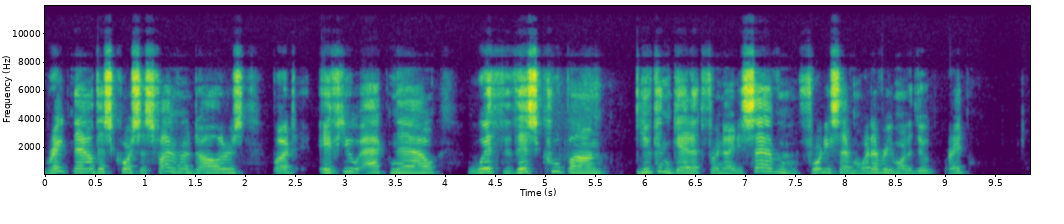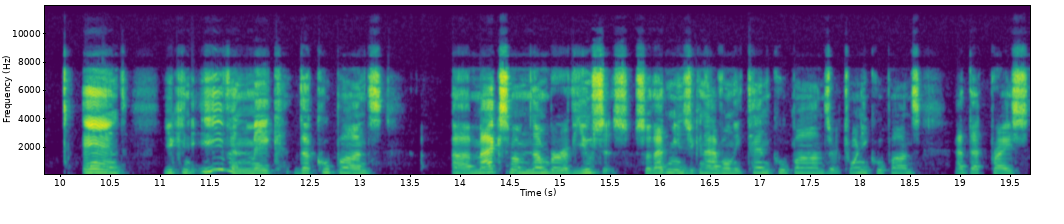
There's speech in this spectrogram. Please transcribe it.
right now this course is $500 but if you act now with this coupon you can get it for 97 47 whatever you want to do right? And you can even make the coupons a maximum number of uses. So that means you can have only 10 coupons or 20 coupons at that price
